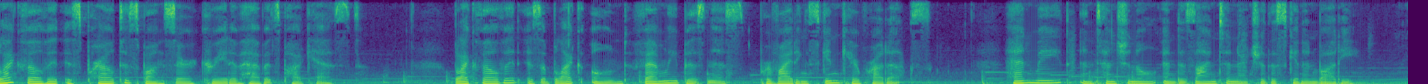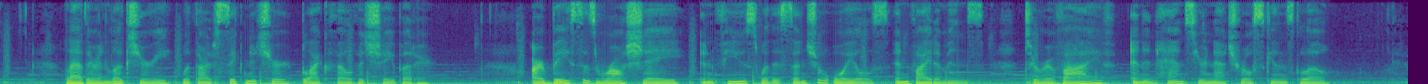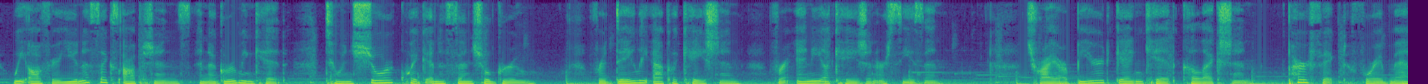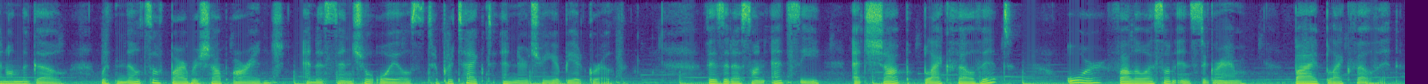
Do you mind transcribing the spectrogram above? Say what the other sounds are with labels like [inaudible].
Black Velvet is proud to sponsor Creative Habits Podcast. Black Velvet is a black owned family business providing skincare products. Handmade, intentional, and designed to nurture the skin and body. Lather in luxury with our signature black velvet shea butter. Our base is raw shea infused with essential oils and vitamins to revive and enhance your natural skin's glow. We offer unisex options and a grooming kit to ensure quick and essential groom for daily application for any occasion or season. Try our Beard Gang Kit collection, perfect for a man on the go with notes of barbershop orange and essential oils to protect and nurture your beard growth. Visit us on Etsy at Shop Black Velvet or follow us on Instagram by Black Velvet.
